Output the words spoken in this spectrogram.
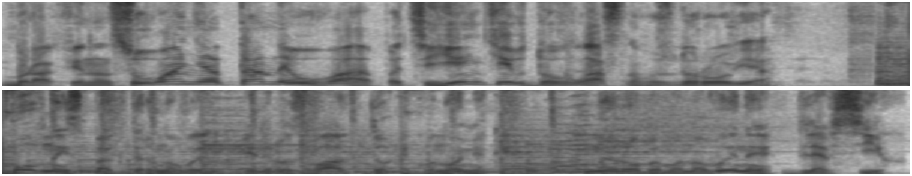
брак фінансування та неувага пацієнтів до власного здоров'я. Повний спектр новин від розваг до економіки. Ми робимо новини для всіх.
